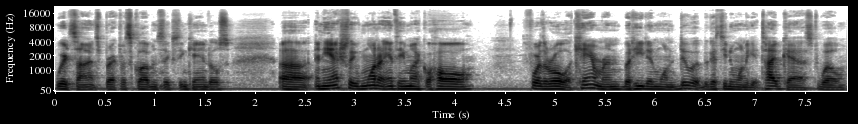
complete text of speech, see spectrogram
Weird Science, Breakfast Club, and Sixteen Candles. Uh, and he actually wanted Anthony Michael Hall for the role of Cameron, but he didn't want to do it because he didn't want to get typecast. Well,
